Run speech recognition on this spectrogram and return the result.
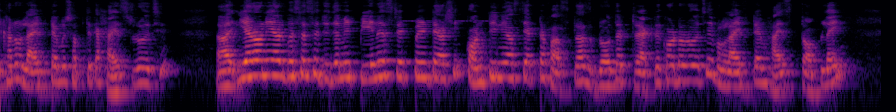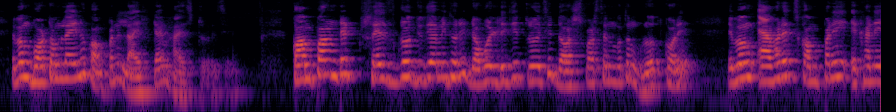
এখানেও লাইফ টাইমে সব থেকে হাইস্ট রয়েছে ইয়ার অন ইয়ার বেসিসে যদি আমি পিএনএল স্টেটমেন্টে আসি কন্টিনিউয়াসলি একটা ফার্স্ট ক্লাস গ্রোথের ট্র্যাক রেকর্ডও রয়েছে এবং life time highest top line এবং বটম লাইনও কোম্পানির লাইফ টাইম হাইস্ট রয়েছে। কম্পাউন্ডেড সেলস গ্রোথ যদি আমি ধরি ডবল ডিজিট রয়েছে, দশ পার্সেন্ট মতন গ্রোথ করে এবং অ্যাভারেজ কোম্পানি এখানে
